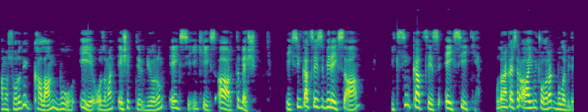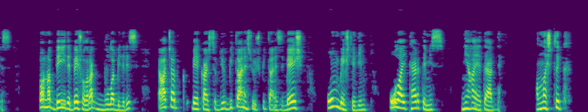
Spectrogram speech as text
Ama sonra diyor ki kalan bu. İyi o zaman eşittir diyorum. Eksi 2x artı 5. X'in katsayısı 1 eksi a. X'in katsayısı eksi 2. Buradan arkadaşlar a'yı 3 olarak bulabiliriz. Sonra b'yi de 5 olarak bulabiliriz. a çarpı b kaçtır diyor. Bir tanesi 3 bir tanesi 5. 15 dediğim olay tertemiz nihayet erdi. Anlaştık.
